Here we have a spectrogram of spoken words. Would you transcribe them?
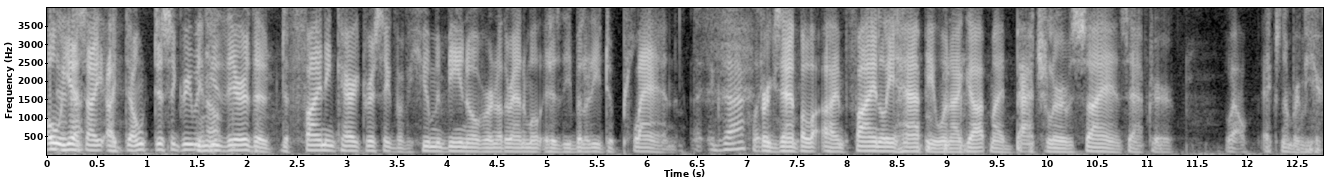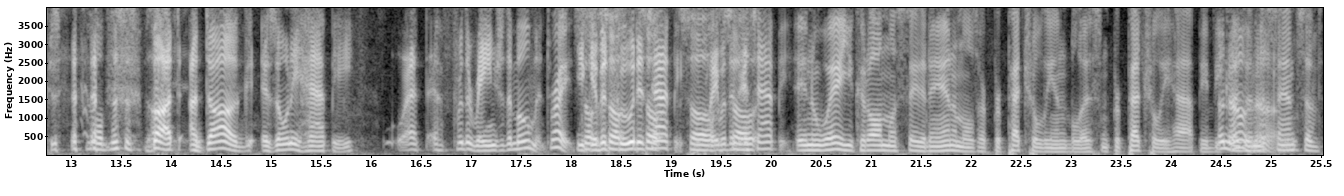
Oh yes, not- I, I don't disagree with You you, there. The defining characteristic of a human being over another animal is the ability to plan. exactly. For example, I'm finally happy when I got my Bachelor of Science after, well, X number of years. well, this is but a dog is only happy at, uh, for the range of the moment. Right. You so- give it so- food, it's so- happy. So, you play with so it, it's happy. In a way, you could almost say that animals are perpetually in bliss and perpetually happy Oh, because, no, in no. the sense of,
